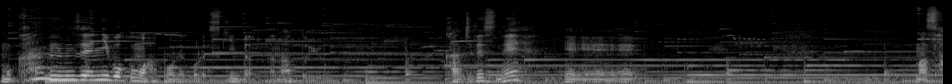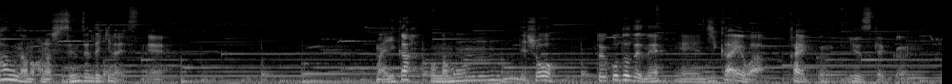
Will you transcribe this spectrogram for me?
もう完全に僕も箱根これ好きだったなという感じですね。えーまあサウナの話全然できないですね。まあいいか、こんなもんでしょう。ということでね、えー次回はかいくん、ゆうすけくん、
